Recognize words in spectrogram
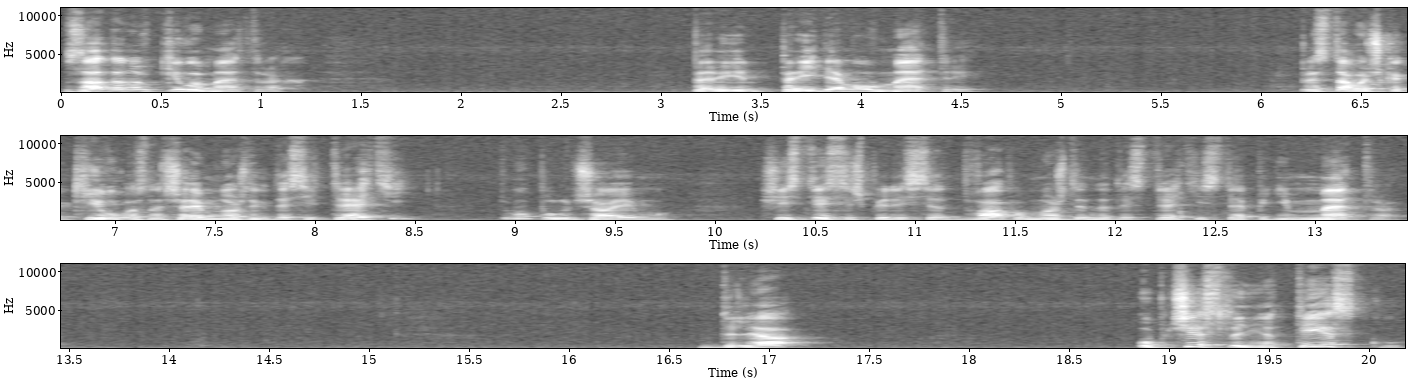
задано в кілометрах. Перейдемо в метри. Приставочка кіл означає множник 10 третій, тому получаємо 6052 помножити на 10 третій степені метра. Для обчислення тиску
